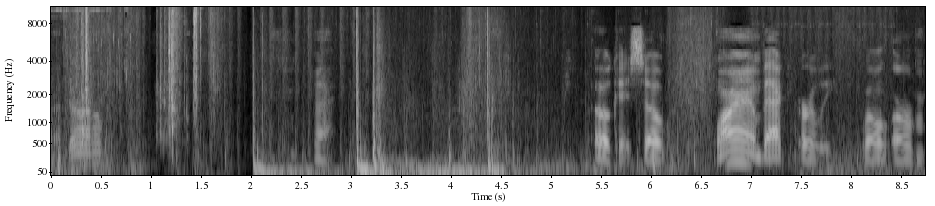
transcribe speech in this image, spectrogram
I got him. Ah. Okay, so why am I am back early? Well, um,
